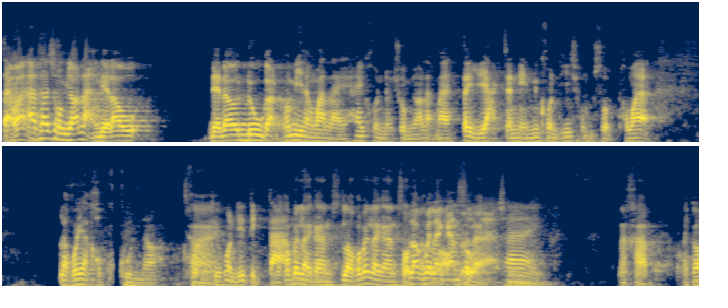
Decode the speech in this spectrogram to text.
แต่ว่าอะถ้าชมย้อนหลังเดี๋ยวเรา เดี๋ยวเราดูก่อนว่ามีรางวัลอะไรให้คนชมย้อนหลังมาแต่อยากจะเน้นคนที่ชมสด เพราะว่า เราก็อยากขอบคุณเนาะคใช่นที่คนที่ติดตามเราก็เป็นรายการเราก็เป็นรายการสดเราเป็นรายการสดด้วยแหละอะใช่อืมนะครับ แล้วก็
